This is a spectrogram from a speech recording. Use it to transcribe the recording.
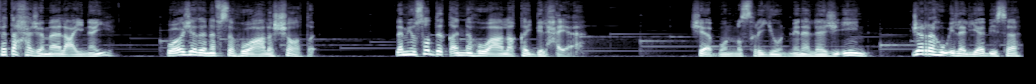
فتح جمال عينيه ووجد نفسه على الشاطئ. لم يصدق أنه على قيد الحياة. شاب مصري من اللاجئين جره إلى اليابسة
